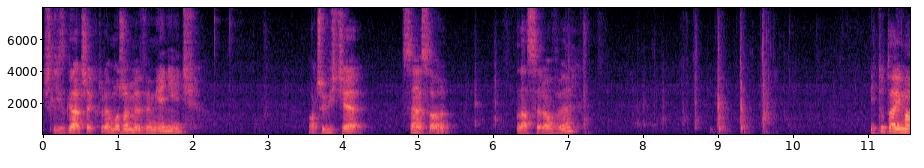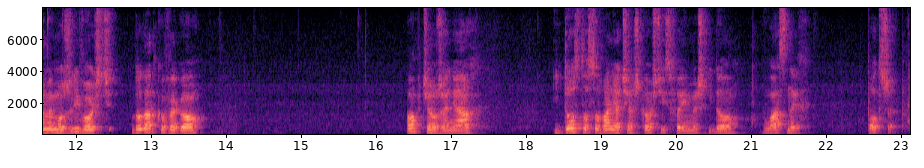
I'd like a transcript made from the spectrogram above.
Ślizgacze, które możemy wymienić. Oczywiście sensor laserowy. I tutaj mamy możliwość dodatkowego obciążenia i dostosowania ciężkości swojej myszki do własnych potrzeb.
